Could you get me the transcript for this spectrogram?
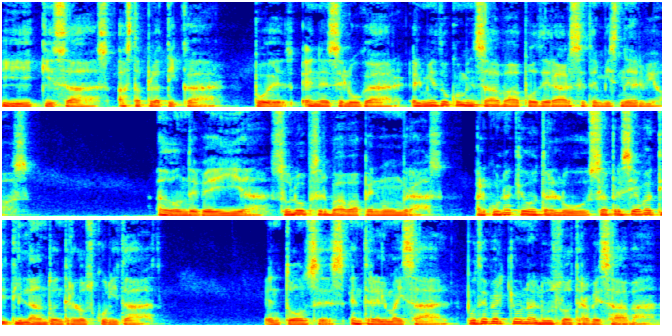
Y quizás hasta platicar, pues en ese lugar el miedo comenzaba a apoderarse de mis nervios. A donde veía, solo observaba penumbras. Alguna que otra luz se apreciaba titilando entre la oscuridad. Entonces, entre el maizal, pude ver que una luz lo atravesaba.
